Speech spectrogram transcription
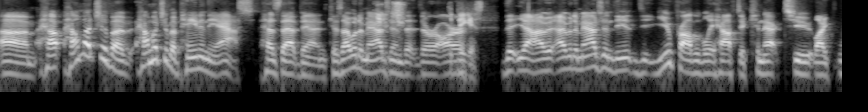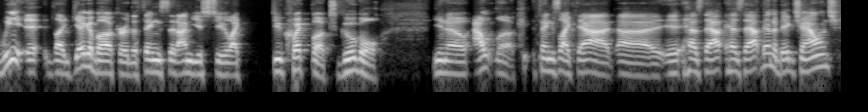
Um, how how much of a how much of a pain in the ass has that been? Because I would imagine that there are the biggest yeah, I, I, would imagine the, the, you probably have to connect to like we eh, like Gigabook or the things that I'm used to, like do QuickBooks, Google, you know, Outlook, things like that. Uh, it, has that has that been a big challenge?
